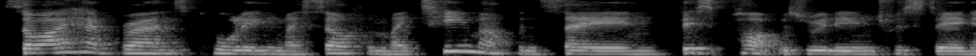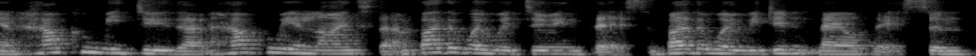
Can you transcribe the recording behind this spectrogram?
So I had brands calling myself and my team up and saying, this part was really interesting. And how can we do that? And how can we align to that? And by the way, we're doing this. And by the way, we didn't nail this. And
